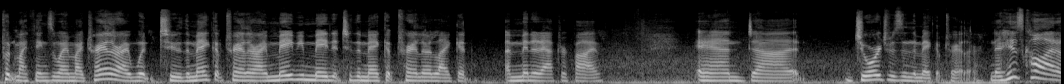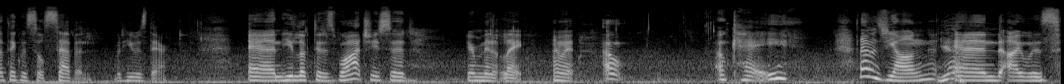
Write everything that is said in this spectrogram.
put my things away in my trailer. I went to the makeup trailer. I maybe made it to the makeup trailer like at a minute after five. And uh, George was in the makeup trailer. Now, his call I don't think was till seven, but he was there. And he looked at his watch. He said, You're a minute late. I went, Oh, okay. And I was young, Yeah. and I was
